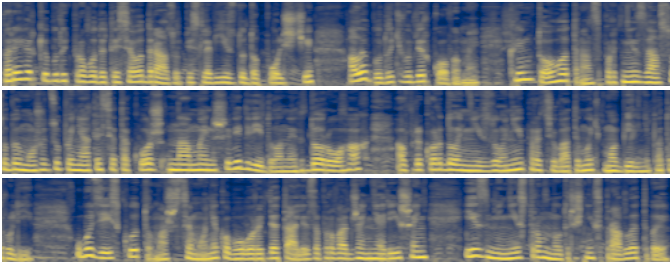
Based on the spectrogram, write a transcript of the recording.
Перевірки будуть проводитися одразу після в'їзду до Польщі, але будуть вибірковими. Крім того, транспортні засоби можуть зупинятися також на менш відвідуваних дорогах, а в прикордонній зоні працюватимуть мобільні патрулі. У Будзійську Томаш Семоняк обговорить деталі запровадження рішень із міністром внутрішніх справ Литви.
